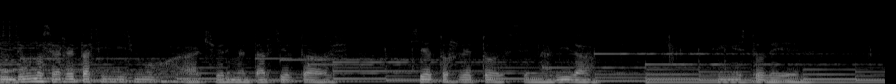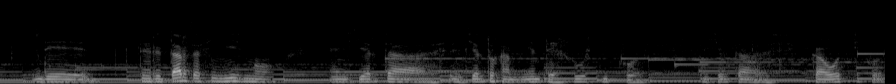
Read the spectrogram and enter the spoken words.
donde uno se reta a sí mismo a experimentar ciertos, ciertos retos en la vida, en esto de, de, retarse a sí mismo en, en ciertos ambientes rústicos, en ciertos caóticos,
